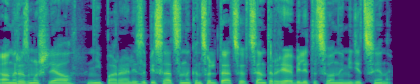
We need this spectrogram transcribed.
он размышлял, не пора ли записаться на консультацию в Центр реабилитационной медицины.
